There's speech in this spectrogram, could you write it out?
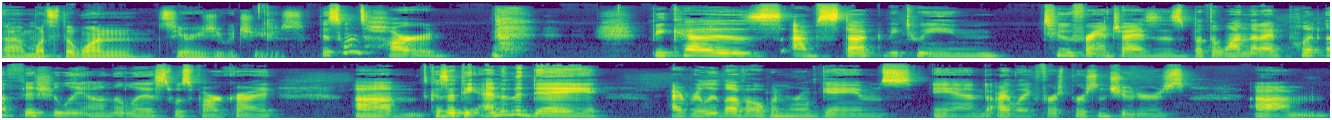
Um, what's the one series you would choose? This one's hard because I'm stuck between two franchises, but the one that I put officially on the list was Far Cry. Um, because at the end of the day, I really love open world games and I like first person shooters. Um,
